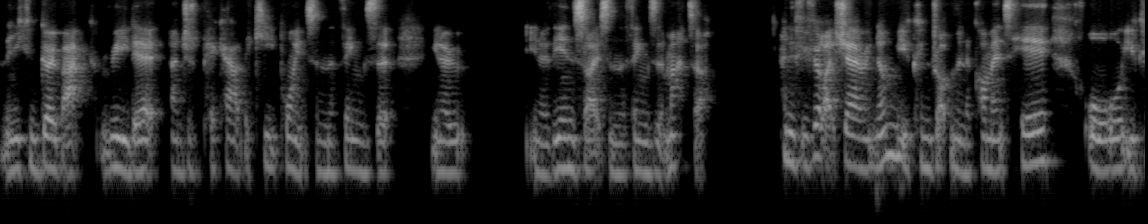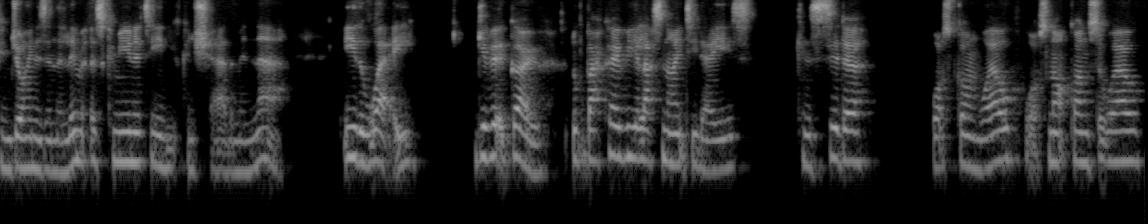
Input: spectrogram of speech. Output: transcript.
And then you can go back, read it, and just pick out the key points and the things that, you know, you know the insights and the things that matter. And if you feel like sharing them you can drop them in the comments here or you can join us in the limitless community and you can share them in there. Either way give it a go. Look back over your last 90 days. Consider what's gone well what's not gone so well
